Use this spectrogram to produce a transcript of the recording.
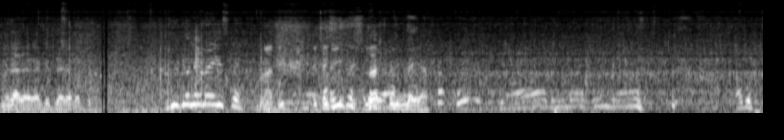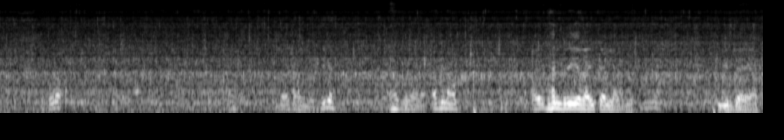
मजा आ जाएगा किस जगह पर वीडियो नहीं बनाई इसमें बना दी अच्छा लास्ट पे नहीं बनाया ठीक है अब बनाओ अब बनाओ अरे बन रही है भाई चल लग गिर जाएगा आप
